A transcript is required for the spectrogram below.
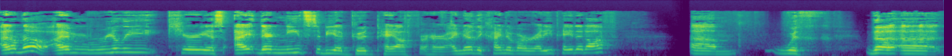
I don't know. I'm really curious. I there needs to be a good payoff for her. I know they kind of already paid it off, um, with the uh,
